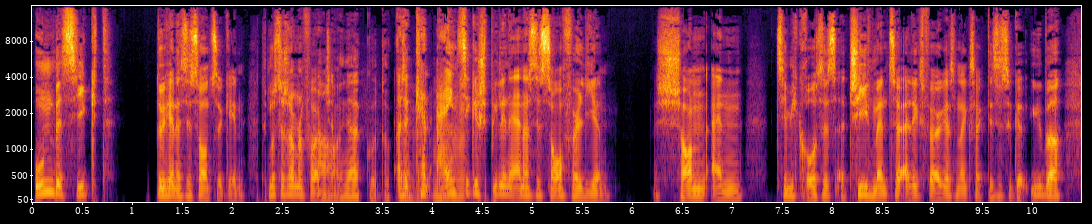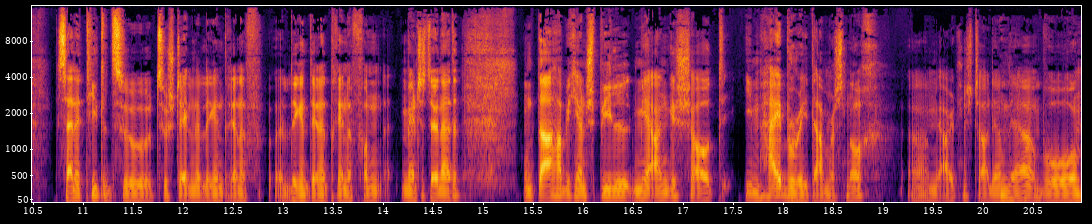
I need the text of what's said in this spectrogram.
unbesiegt durch eine Saison zu gehen. Das musst du dir schon mal Ah, vorstellen. ja, gut, okay. Also kein Mhm. einziges Spiel in einer Saison verlieren. Das ist schon ein ziemlich großes Achievement. So Alex Ferguson hat gesagt, das ist sogar über seine Titel zu, zu stellen, der legendäre, legendäre Trainer von Manchester United. Und da habe ich ein Spiel mir angeschaut im Highbury damals noch, ähm, im alten Stadion, Mhm. ja, wo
